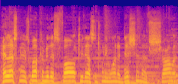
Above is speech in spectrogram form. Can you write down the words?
Hey, listeners, welcome to this fall 2021 edition of Charlotte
